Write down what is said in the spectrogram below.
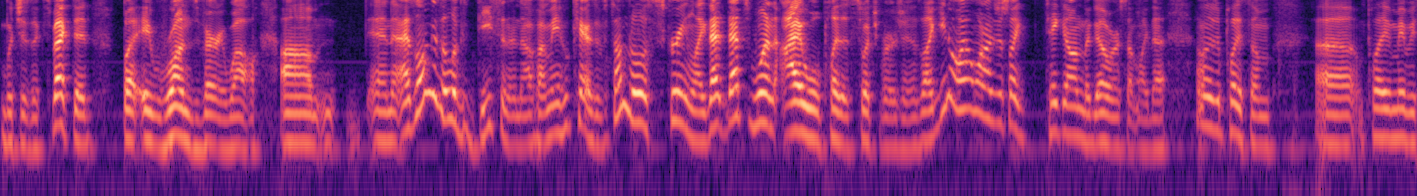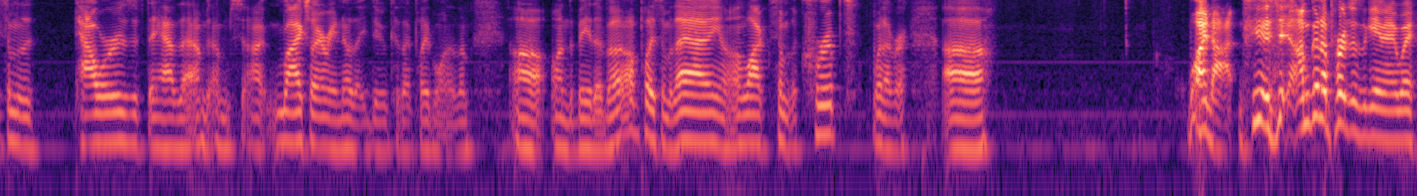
which is expected, but it runs very well. Um, and as long as it looks decent enough, I mean, who cares if it's on the little screen like that? That's when I will play the Switch version. It's like you know, I want to just like take it on the go or something like that. I want to play some, uh, play maybe some of the towers if they have that. I'm, I'm I, well, actually, I already know they do because I played one of them uh, on the beta. But I'll play some of that. You know, unlock some of the crypt, whatever. Uh, why not? I'm gonna purchase the game anyway.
